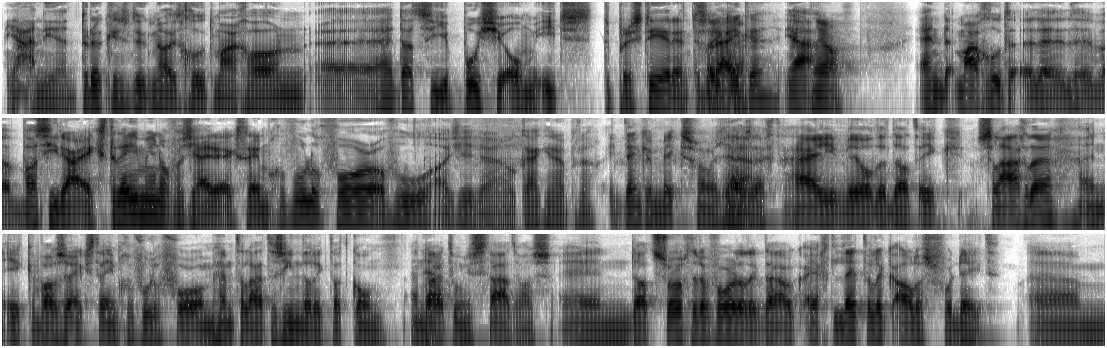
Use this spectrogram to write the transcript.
Ja, nee, druk is natuurlijk nooit goed, maar gewoon eh, dat ze je pushen om iets te presteren en te Zeker. bereiken. Ja. ja. En, maar goed, eh, was hij daar extreem in? Of was jij er extreem gevoelig voor? Of hoe, als je, hoe kijk je daarop terug? Ik denk een mix van wat jij Ja. zegt. Hij wilde dat ik slaagde en ik was er extreem gevoelig voor om hem te laten zien dat ik dat kon. En Ja. daartoe in staat was. En dat zorgde ervoor dat ik daar ook echt letterlijk alles voor deed. Ehm,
